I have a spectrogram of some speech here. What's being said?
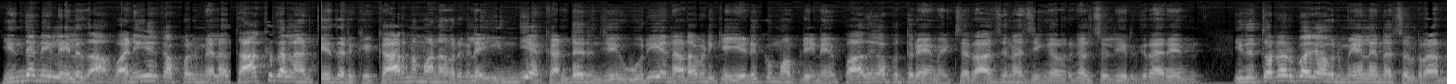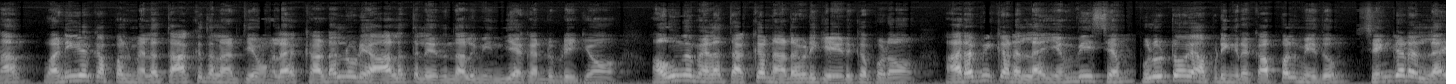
இந்த நிலையில தான் வணிக கப்பல் மேல தாக்குதல் நடத்தியதற்கு காரணமானவர்களை இந்தியா கண்டறிஞ்சு உரிய நடவடிக்கை எடுக்கும் அப்படின்னு பாதுகாப்புத்துறை அமைச்சர் ராஜ்நாத் சிங் அவர்கள் சொல்லியிருக்கிறாரு. இது தொடர்பாக அவர் மேல என்ன சொல்றாருன்னா வணிக கப்பல் மேல தாக்குதல் நடத்தியவங்களை கடலுடைய ஆழத்துல இருந்தாலும் இந்தியா கண்டுபிடிக்கும். அவங்க மேல தக்க நடவடிக்கை எடுக்கப்படும். அரபிக்கடல்ல எம்வி செம் புளுட்டோ அப்படிங்கிற கப்பல் மீதும் செங்கடல்ல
